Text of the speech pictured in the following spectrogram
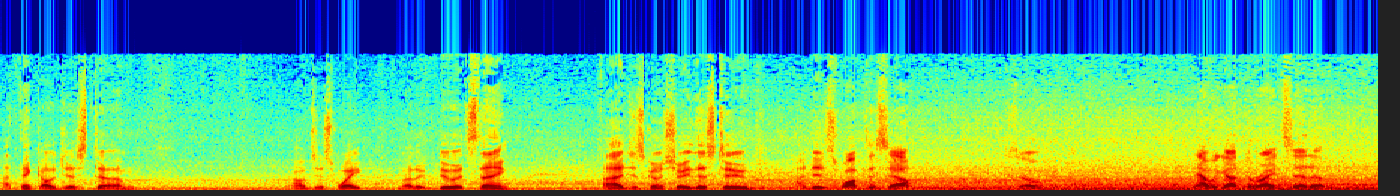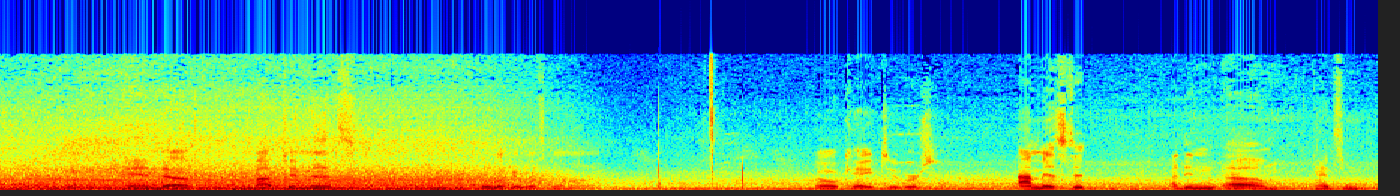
I think I'll just um, I'll just wait, let it do its thing. I'm uh, just going to show you this too. I did swap this out, so now we got the right setup. And uh, in about 10 minutes, we'll look at what's going on. Okay, tubers, I missed it. I didn't. Um, I had some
